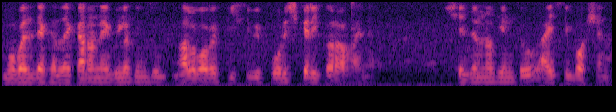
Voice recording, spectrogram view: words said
মোবাইল দেখা যায়, কারণ এগুলো কিন্তু ভালোভাবে পিসিবি পরিষ্কারই করা হয় না। সেজন্য কিন্তু আইসি বসে না।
